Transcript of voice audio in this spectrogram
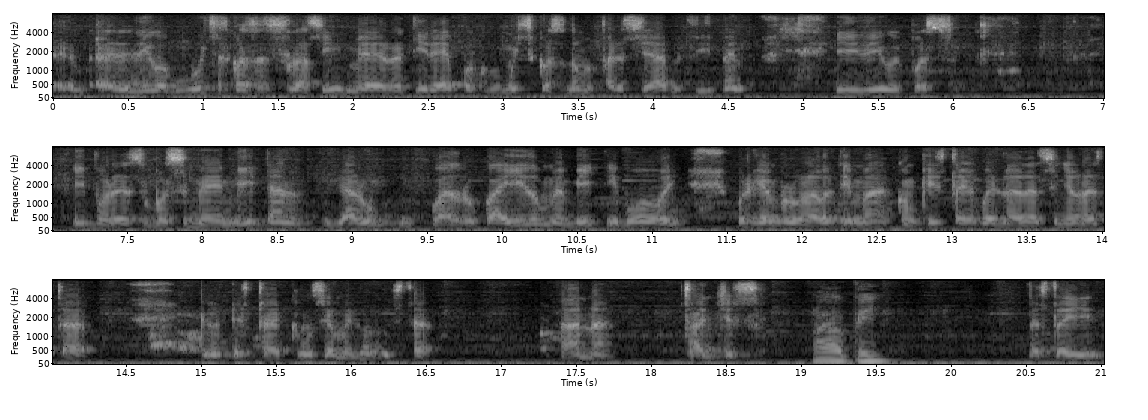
eh, digo muchas cosas así me retiré porque muchas cosas no me parecían y, y digo y pues y por eso pues me invitan y algún cuadro caído me invita y voy por ejemplo la última conquista fue la de la señora esta esta cómo se llama esta Ana Sánchez Ah, ok. hasta ahí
